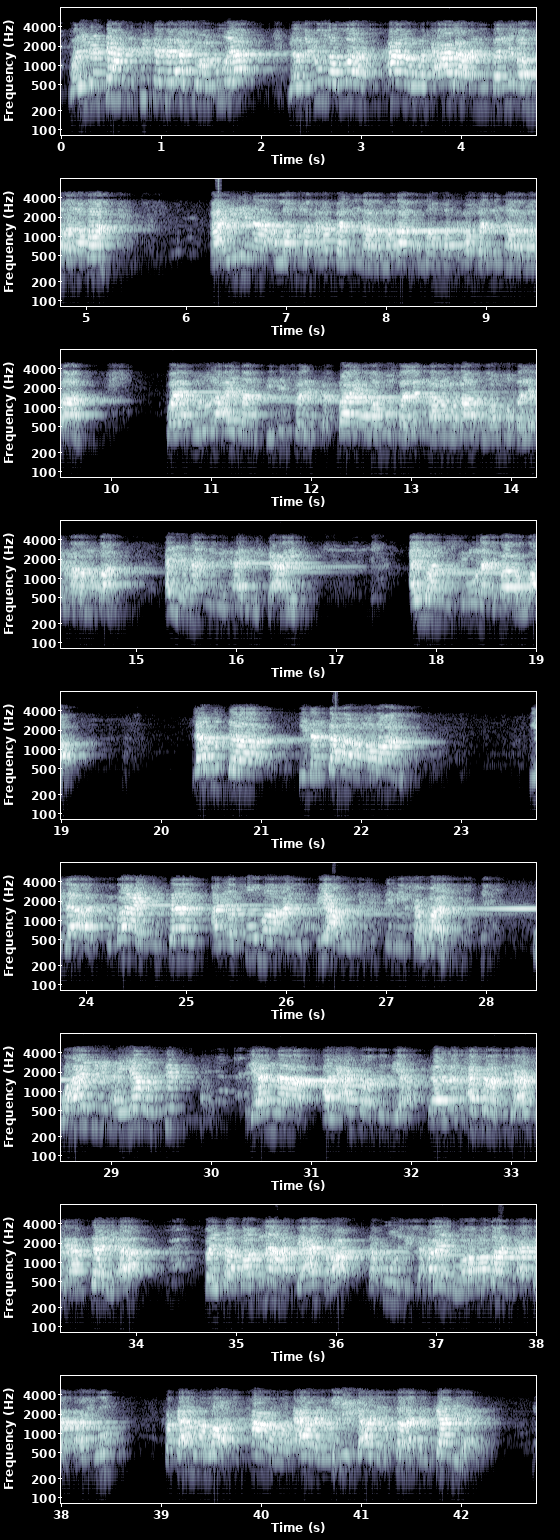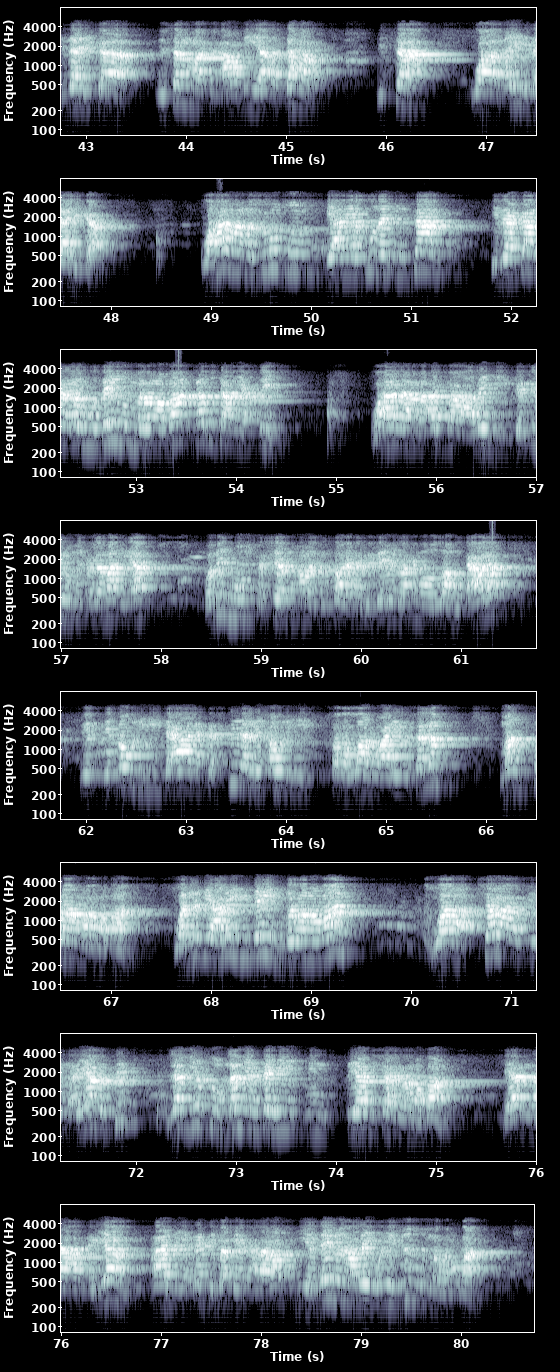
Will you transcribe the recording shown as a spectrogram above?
وإذا انتهت الستة الأشهر الأولى يدعون الله سبحانه وتعالى أن يبلغهم رمضان. قائلين اللهم تقبل منا رمضان اللهم تقبل منا رمضان. ويقولون أيضا بالنسبة للاستقبال اللهم بلغنا رمضان اللهم بلغنا رمضان. أين نحن من هذه التعاليم؟ أيها المسلمون عباد الله لا بد إذا انتهى رمضان إذا استطاع الإنسان أن يصوم أن يتبعه بست من شوال. وهذه الأيام الست لأن العشرة الحسنة بعشر أمثالها فإذا ضربناها في عشرة تكون بشهرين ورمضان بعشرة أشهر فكأن الله سبحانه وتعالى يعطيك أجر سنة كاملة. لذلك يسمى في العربية الدهر للسنة وغير ذلك. وهذا مشروط بأن يكون الإنسان إذا كان له دين من رمضان لابد أن يقضيه وهذا ما أجمع عليه كثير من علمائنا ومنهم الشيخ محمد بن صالح العثيمين رحمه الله تعالى لقوله تعالى تفسيرا لقوله صلى الله عليه وسلم من صام رمضان والذي عليه دين من رمضان وشرع في الأيام الست لم يصم لم ينتهي من صيام شهر رمضان. لأن الأيام هذه التي بقيت على رأسه هي دين عليه وهي جزء من رمضان.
